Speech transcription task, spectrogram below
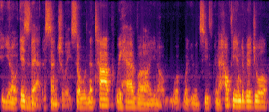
you know, is that essentially. So in the top, we have, uh, you know, what, what, you would see in a healthy individual,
